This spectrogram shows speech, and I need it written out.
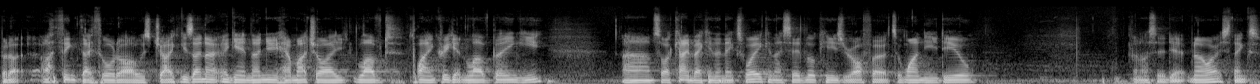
But I, I think they thought I was joking because they know, again, they knew how much I loved playing cricket and loved being here. Um, so I came back in the next week and they said, look, here's your offer. It's a one year deal. And I said, yeah, no worries, thanks.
